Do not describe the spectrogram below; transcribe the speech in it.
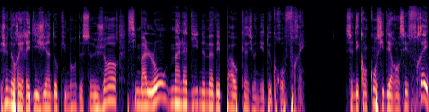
je n'aurais rédigé un document de ce genre si ma longue maladie ne m'avait pas occasionné de gros frais. Ce n'est qu'en considérant ces frais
